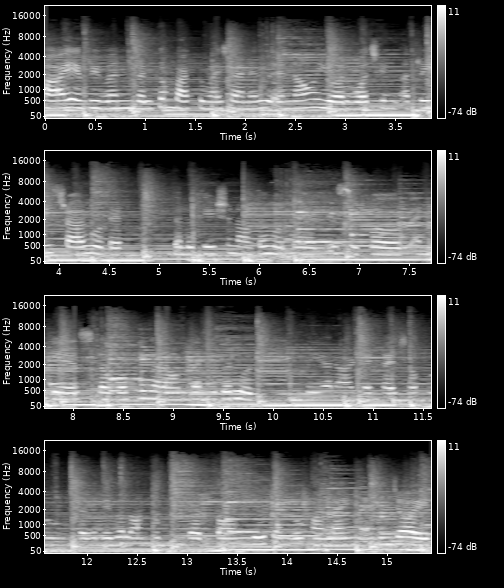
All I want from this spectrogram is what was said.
Hi everyone, welcome back to my channel and now you are watching a 3 star hotel. The location of the hotel is superb and guests love walking around the neighborhood. There are 10 types of rooms available on booking.com. You can book online and enjoy it.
